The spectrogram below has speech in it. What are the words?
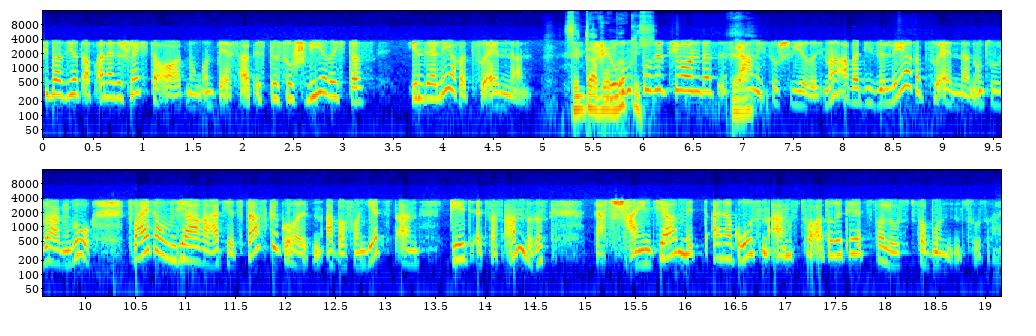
sie basiert auf einer Geschlechterordnung. Und deshalb ist es so schwierig, das in der Lehre zu ändern. Sind da Führungspositionen, das ist ja. gar nicht so schwierig, ne? Aber diese Lehre zu ändern und zu sagen, so, 2000 Jahre hat jetzt das gegolten, aber von jetzt an gilt etwas anderes, das scheint ja mit einer großen Angst vor Autoritätsverlust verbunden zu sein.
